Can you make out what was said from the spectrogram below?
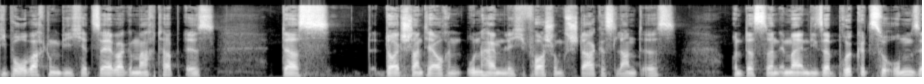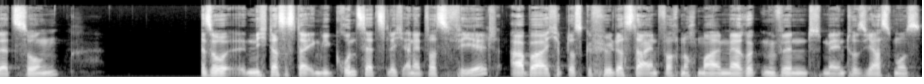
die Beobachtung, die ich jetzt selber gemacht habe, ist, dass Deutschland ja auch ein unheimlich forschungsstarkes Land ist und dass dann immer in dieser Brücke zur Umsetzung also nicht, dass es da irgendwie grundsätzlich an etwas fehlt, aber ich habe das Gefühl, dass da einfach nochmal mehr Rückenwind, mehr Enthusiasmus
